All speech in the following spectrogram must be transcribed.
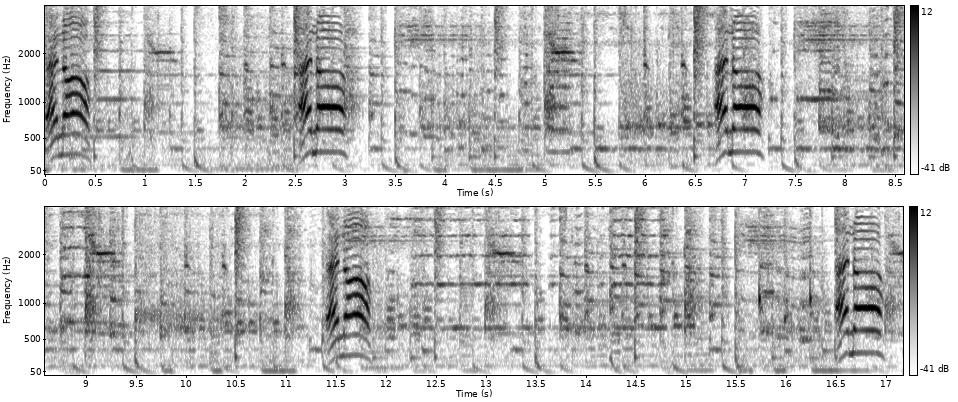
Ano? Ano? Ano? Ano? Ano?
